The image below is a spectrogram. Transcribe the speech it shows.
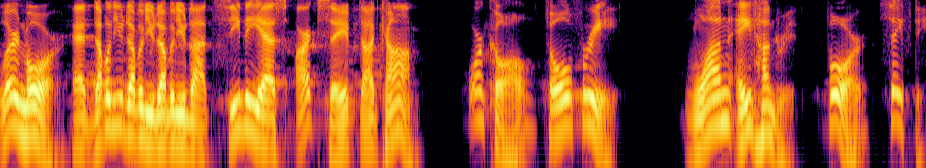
Learn more at www.cbsarcsafe.com or call toll free 1 800 4 Safety.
